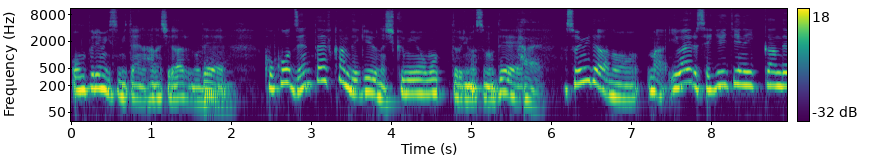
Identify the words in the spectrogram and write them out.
オンプレミスみたいな話があるので、うん。ここを全体俯瞰できるような仕組みを持っておりますので、はい、そういう意味では、あの、まあ、いわゆるセキュリティの一環で、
